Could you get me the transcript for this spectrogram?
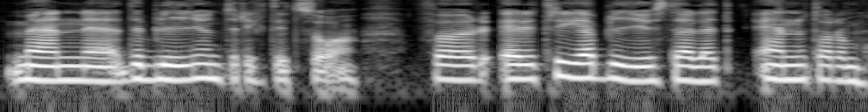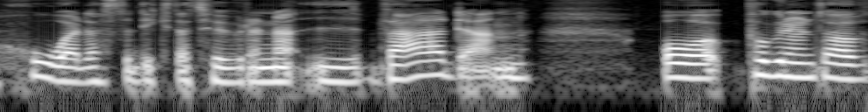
Men eh, det blir ju inte riktigt så. För Eritrea blir ju istället en av de hårdaste diktaturerna i världen. Och på grund av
